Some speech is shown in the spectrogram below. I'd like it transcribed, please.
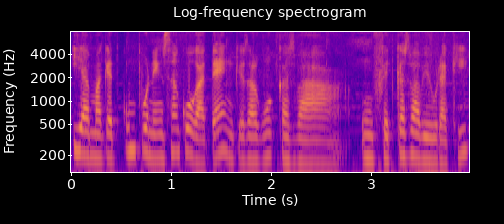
i amb aquest component santcugatenc, que és algo que es va, un fet que es va viure aquí.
